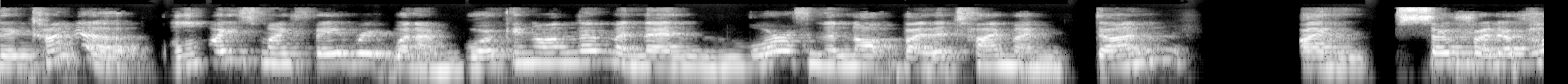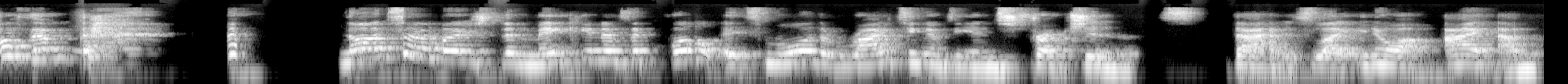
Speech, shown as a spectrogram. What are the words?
they're kind of always my favorite when I'm working on them. And then more often than not, by the time I'm done, I'm so fed up of them. not so much the making of the quilt, it's more the writing of the instructions that it's like, you know what, I am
